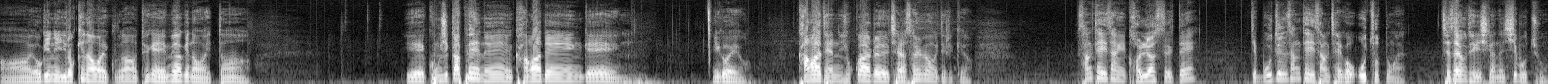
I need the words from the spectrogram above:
아, 여기는 이렇게 나와 있구나. 되게 애매하게 나와 있다. 이게 공식 카페에는 강화된 게 이거예요. 강화된 효과를 제가 설명을 드릴게요. 상태 이상이 걸렸을 때 이제 모든 상태 이상 제거 5초 동안 재사용 대기 시간은 15초.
